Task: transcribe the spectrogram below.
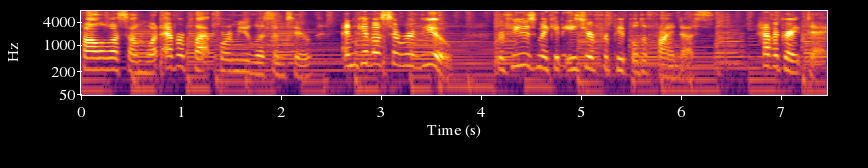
follow us on whatever platform you listen to and give us a review. Reviews make it easier for people to find us. Have a great day.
